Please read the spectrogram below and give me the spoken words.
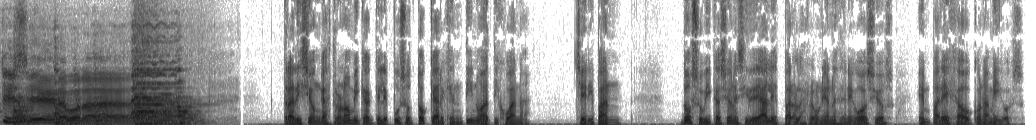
quisiera volar. Tradición gastronómica que le puso toque argentino a Tijuana. Cheripán. Dos ubicaciones ideales para las reuniones de negocios, en pareja o con amigos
